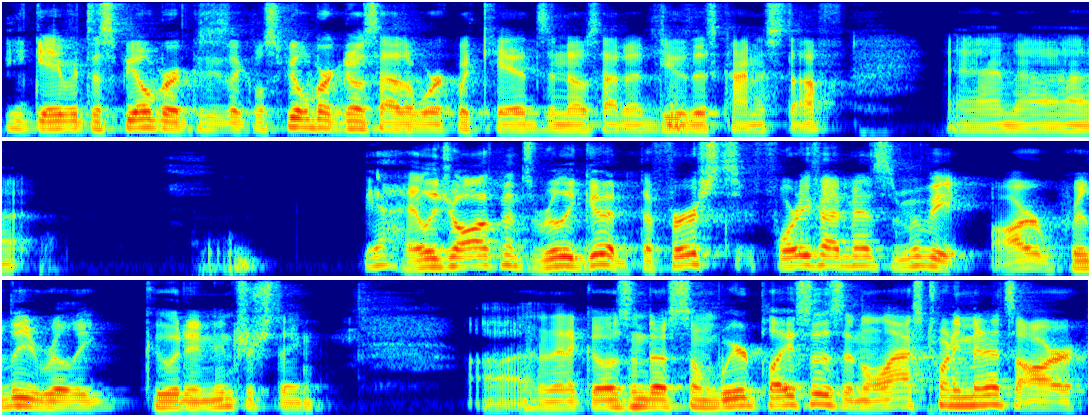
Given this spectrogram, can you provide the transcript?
he gave it to Spielberg because he's like, well, Spielberg knows how to work with kids and knows how to do this kind of stuff, and uh, yeah, Haley Joel Osment's really good. The first forty-five minutes of the movie are really, really good and interesting, uh, and then it goes into some weird places, and the last twenty minutes are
